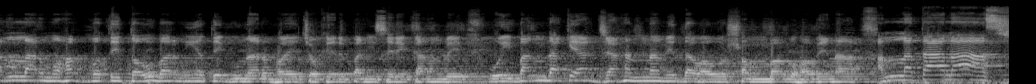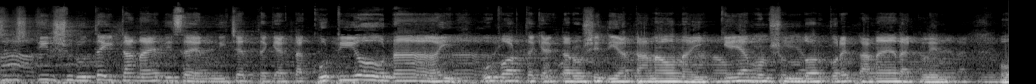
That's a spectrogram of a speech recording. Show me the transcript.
আল্লাহর মহাব্বতে তওবার নিয়তে গুনার ভয়ে চোখের পানি ছেড়ে কানবে, ওই বান্দাকে আর জাহান নামে দেওয়াও সম্ভব হবে না। আল্লাহ তাআলা সৃষ্টির শুরুতেই টানায় দিছেন, নিচের থেকে একটা খুঁটিও নাই, উপর থেকে একটা রশি দিয়া টানাও নাই। কে এমন সুন্দর করে টানায় রাখলেন? ও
